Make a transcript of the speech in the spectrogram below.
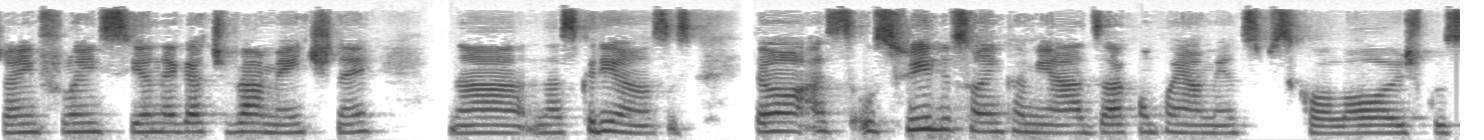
já influencia negativamente né, na, nas crianças. Então, as, os filhos são encaminhados a acompanhamentos psicológicos,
